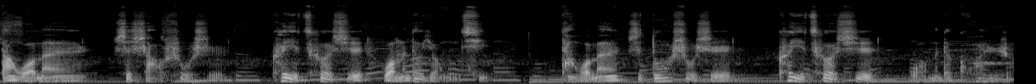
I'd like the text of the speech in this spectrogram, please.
当我们是少数时，可以测试我们的勇气；当我们是多数时，可以测试我们的宽容。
